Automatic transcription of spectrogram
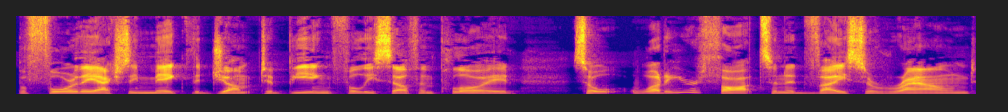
before they actually make the jump to being fully self-employed. So what are your thoughts and advice around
